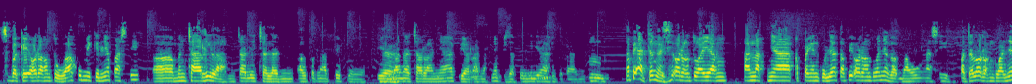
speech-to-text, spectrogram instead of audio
sebagai orang tua aku mikirnya pasti eh, mencari lah mencari jalan alternatif lah ya Iya. gimana caranya biar anaknya bisa kuliah gitu kan Hmm. Tapi ada nggak sih orang tua yang anaknya kepengen kuliah tapi orang tuanya nggak mau ngasih gitu? Padahal orang tuanya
